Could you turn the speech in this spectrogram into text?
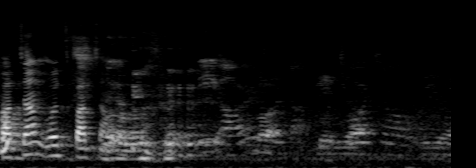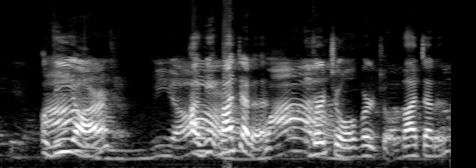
Bachan? What's Bachan? Oh, Ah, VR? VR. あ、ビバーチャル. ?virtual, virtual, バーチャル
